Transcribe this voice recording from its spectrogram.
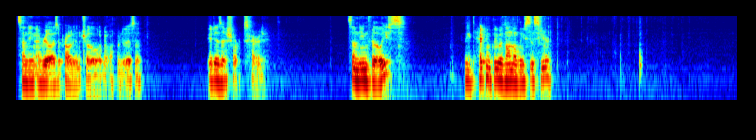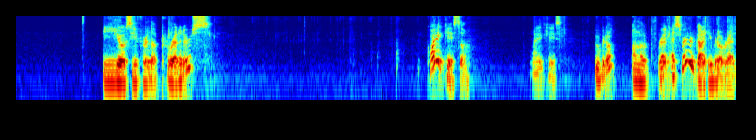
Sending, I realize I probably didn't show the logo off, but it is a it is a Sharks card. Sending for the Leafs. He technically was on the Leafs this year. Josi for the Predators. Quiet case though. Quiet case. Huberdeau on the red. I swear we've got a Huberdeau red.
